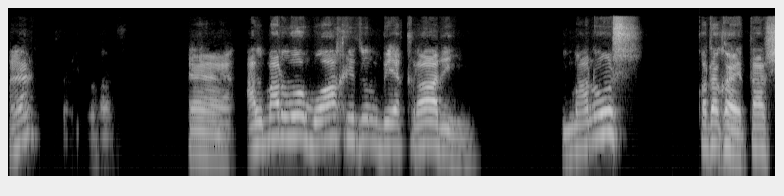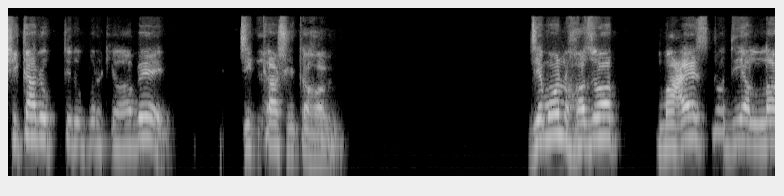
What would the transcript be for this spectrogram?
হ্যাঁ? হ্যাঁ আলমার ও মুআখিজুন বিইকরারিহি। মানুষ, কথা কয়, তার স্বীকারোক্তির উপর কি হবে? জিজ্ঞাসিত হবে। যেমন হজরত মায়েজ নদী আল্লাহ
